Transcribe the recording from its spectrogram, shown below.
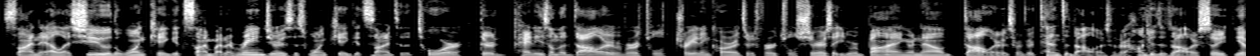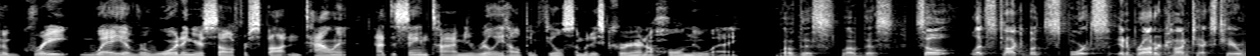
signed to LSU, the one kid gets signed by the Rangers, this one kid gets signed to the tour, their pennies on the dollar virtual trading cards or virtual shares that you were buying are now dollars, or they're tens of dollars, or they're hundreds of dollars. So you have a great way of rewarding yourself for spotting talent. At the same time, you're really helping fuel somebody's career in a whole new way. Love this. Love this. So let's talk about sports in a broader context here.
